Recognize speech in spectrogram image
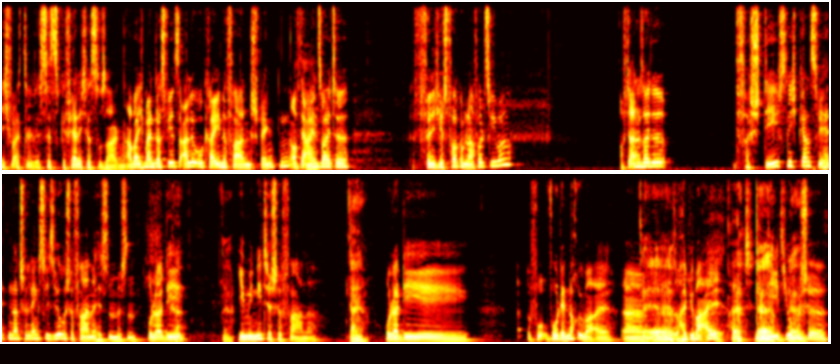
Ich weiß, es ist gefährlich, das zu sagen. Aber ich meine, dass wir jetzt alle Ukraine-Fahnen schwenken. Auf der einen Seite finde ich es vollkommen nachvollziehbar. Auf der anderen Seite verstehe ich es nicht ganz. Wir hätten dann schon längst die syrische Fahne hissen müssen. Oder die ja. Ja. jemenitische Fahne. Ja, ja. Oder die. Wo, wo denn noch überall? Äh, ja, also halt überall halt. die äthiopische.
